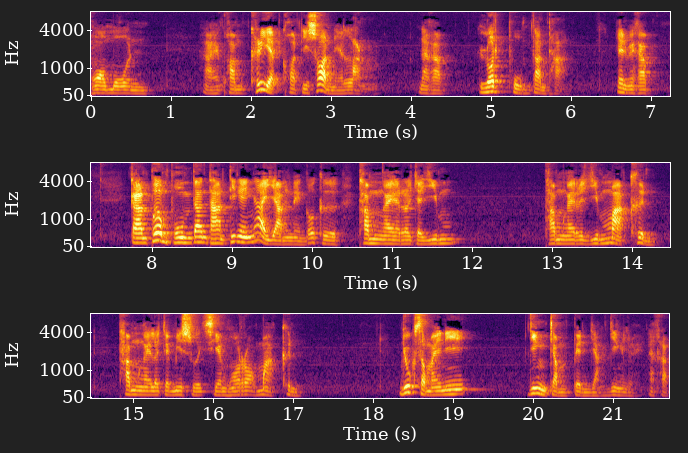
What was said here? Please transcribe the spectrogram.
ฮอร์โมน ความเครียดคอร์ติซอลเนี่ยหลั่งนะครับลดภูมิต้านทาน เห็นไหมครับ การเพิ่มภูมิต้านทานที่ง่าย ๆ อย่างหนึ่งก็คือทำไงเราจะยิ้มทำไงเรายิ้มมากขึ้นทำไงเราจะมีสวยเสียงหัวเราะมากขึ้น ยุคสมัยนี้ยิ่งจำเป็นอย่างยิ่งเลยนะครับ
